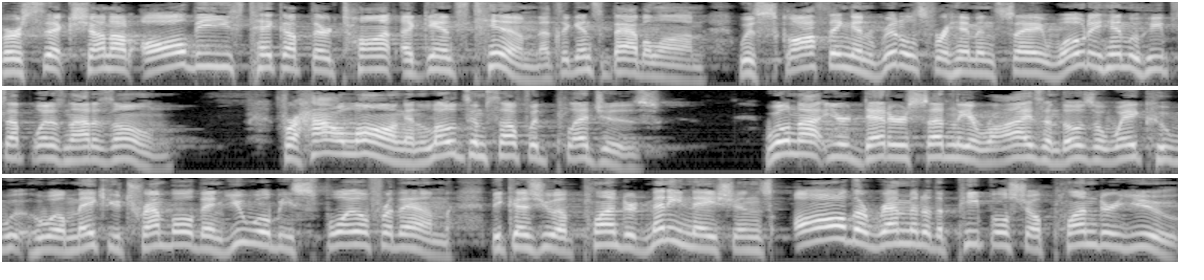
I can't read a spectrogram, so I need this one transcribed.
Verse 6, shall not all these take up their taunt against him, that's against Babylon, with scoffing and riddles for him and say, woe to him who heaps up what is not his own. For how long and loads himself with pledges? Will not your debtors suddenly arise and those awake who, who will make you tremble? Then you will be spoil for them because you have plundered many nations. All the remnant of the people shall plunder you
